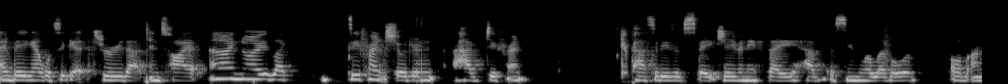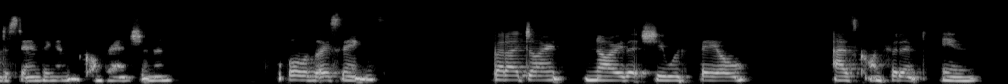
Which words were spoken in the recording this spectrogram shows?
And being able to get through that entire, and I know like different children have different capacities of speech, even if they have a similar level of, of understanding and comprehension and all of those things. But I don't know that she would feel as confident in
